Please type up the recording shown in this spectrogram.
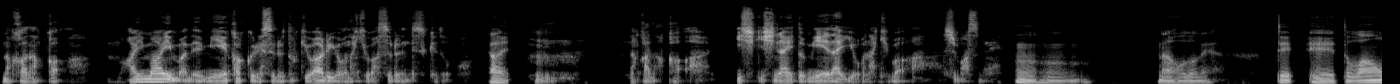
なかなか、曖昧まで見え隠れするときはあるような気はするんですけど。はい。うん。なかなか意識しないと見えないような気はしますね。うんうん。なるほどね。で、えっ、ー、と、ワンオ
